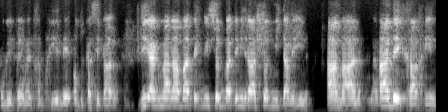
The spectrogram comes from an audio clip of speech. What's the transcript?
On les permettre de prier, mais en tout cas, ce n'est pas eux. Diragmaraba, technicien de Batemidrashod Mitamein, Aman, Adekrachin.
